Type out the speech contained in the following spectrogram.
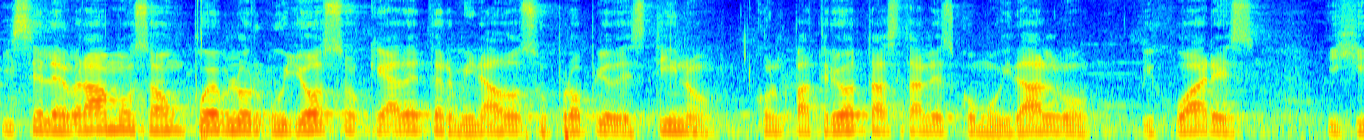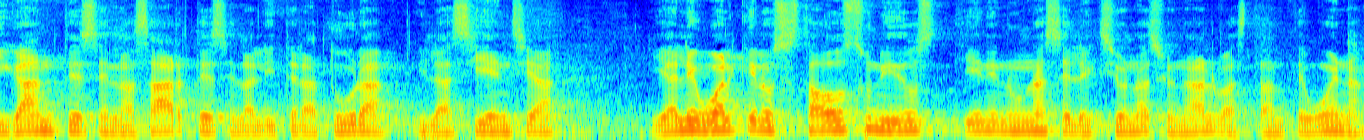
y celebramos a un pueblo orgulloso que ha determinado su propio destino, con patriotas tales como Hidalgo y Juárez y gigantes en las artes, en la literatura y la ciencia, y al igual que los Estados Unidos tienen una selección nacional bastante buena.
